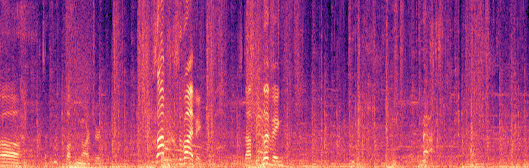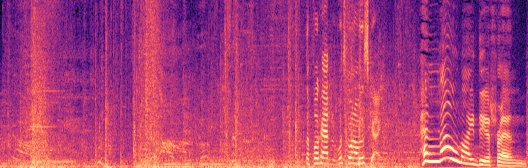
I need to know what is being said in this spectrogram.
Oh, it's a fucking archer. Stop surviving! Stop living! What the fuck happened? What's going on with this guy? Hello, my dear friend.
